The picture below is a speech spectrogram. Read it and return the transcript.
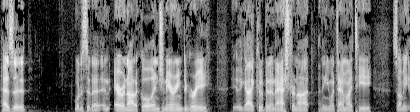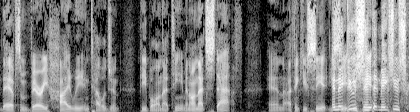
has a what is it a, an aeronautical engineering degree the guy could have been an astronaut i think he went to mit so i mean they have some very highly intelligent people on that team and on that staff and i think you see it You and they see- do you shit that makes you. sc-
